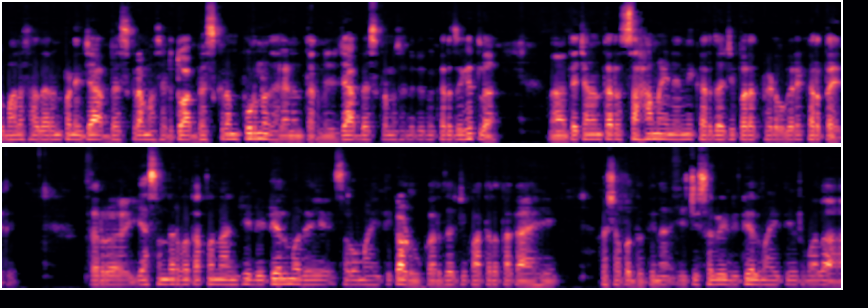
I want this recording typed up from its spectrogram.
तुम्हाला साधारणपणे ज्या अभ्यासक्रमासाठी तो अभ्यासक्रम पूर्ण झाल्यानंतर म्हणजे ज्या अभ्यासक्रमासाठी तुम्ही कर्ज घेतलं त्याच्यानंतर सहा महिन्यांनी कर्जाची परतफेड वगैरे करता येते. तर या संदर्भात आपण आणखी डिटेलमध्ये सर्व माहिती काढू. कर्जाची पात्रता काय आहे कशा पद्धतीनं याची सगळी डिटेल माहिती मी तुम्हाला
